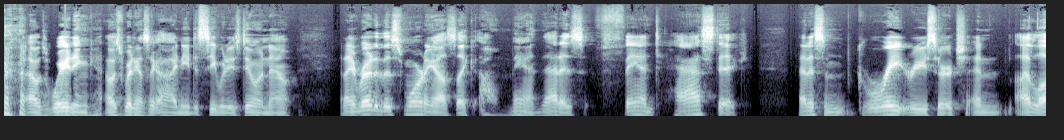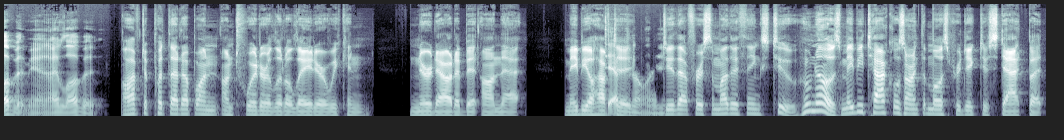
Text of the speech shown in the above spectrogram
I was waiting. I was waiting. I was like, oh, I need to see what he's doing now. And I read it this morning. I was like, oh man, that is fantastic. That is some great research, and I love it, man. I love it. I'll have to put that up on on Twitter a little later. We can nerd out a bit on that. Maybe I'll have Definitely. to do that for some other things too. Who knows? Maybe tackles aren't the most predictive stat, but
